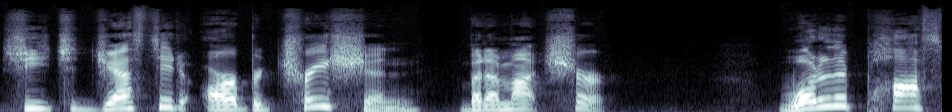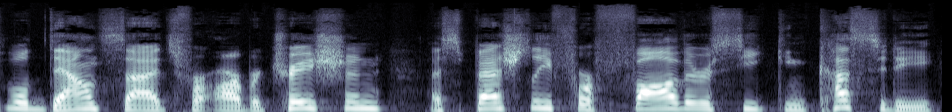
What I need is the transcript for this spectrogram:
She suggested arbitration, but I'm not sure. What are the possible downsides for arbitration, especially for fathers seeking custody?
